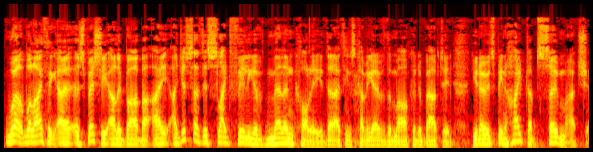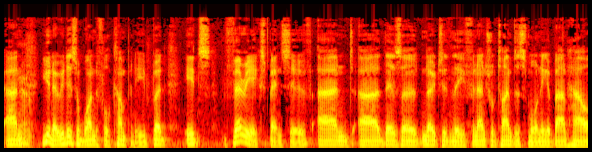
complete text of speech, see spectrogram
well, well, I think uh, especially Alibaba. I, I just have this slight feeling of melancholy that I think is coming over the market about it. You know, it's been hyped up so much, and yeah. you know, it is a wonderful company, but it's very expensive. And uh, there's a note in the Financial Times this morning about how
